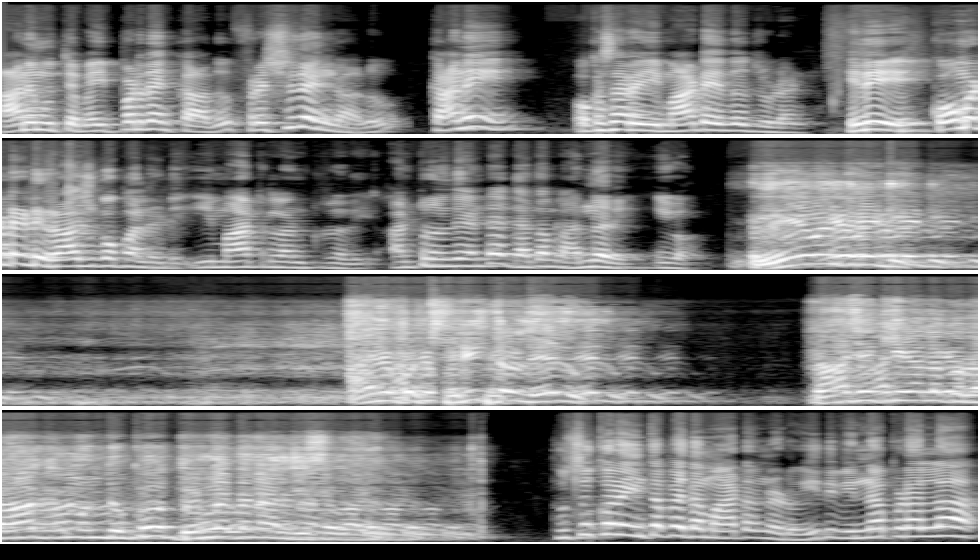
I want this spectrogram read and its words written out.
ఆనిముత్యమే ఇప్పటిదేం కాదు ఫ్రెష్దేం కాదు. కానీ ఒకసారి ఈ మాట ఏదో చూడండి. ఇది కోమటిరెడ్డి రాజగోపాల్ రెడ్డి ఈ మాటలు అంటున్నది. అంటున్నది అంటే గతంలో అన్నది ఇగో. రేవంత్ రెడ్డి. ఆయనకు చరిత్ర లేదు. రాజకీయాలకు రాక ముందుకు దొంగతనాలు చేసేవాడు. పుసుక్కున ఇంత పెద్ద మాట అన్నాడు. ఇది విన్నప్పుడల్లా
